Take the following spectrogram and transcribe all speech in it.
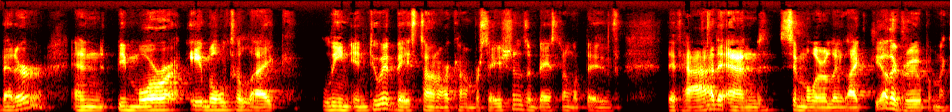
better and be more able to like lean into it based on our conversations and based on what they've they've had. And similarly, like the other group, I'm like,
